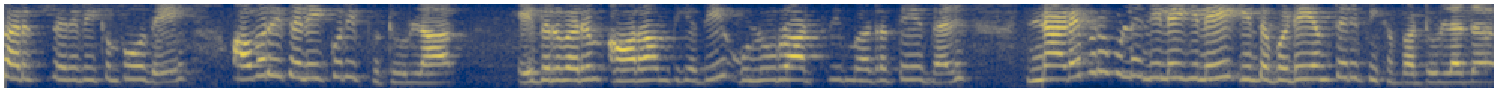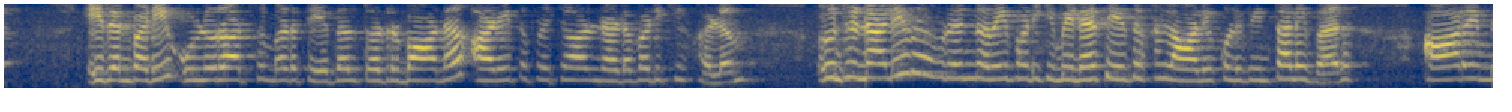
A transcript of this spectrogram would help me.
கருத்து தெரிவிக்கும் போதே அவர் இதனை குறிப்பிட்டுள்ளார். எதிர்வரும் ஆறாம் தேதி உள்ளூராட்சி மன்ற தேர்தல் நடைபெறவுள்ள நிலையிலே இந்த விடயம் தெரிவிக்கப்பட்டுள்ளது. இதன்படி உள்ளூராட்சி மன்ற தேர்தல் தொடர்பான அனைத்து பிரச்சார நடவடிக்கைகளும் இன்று நள்ளிரவுடன் நிறைவடையும் என தேர்தல்கள் ஆணைக்குழுவின் தலைவர் ஆர் எம்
